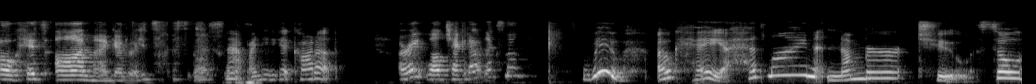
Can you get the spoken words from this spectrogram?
Oh, it's on my Goodreads list. Oh snap! I need to get caught up. All right, well, check it out next month. Woo! Okay, headline number two. So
